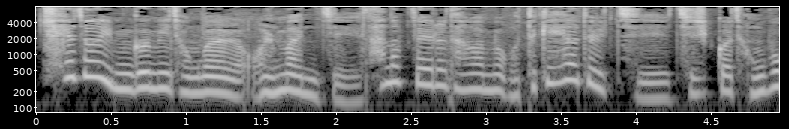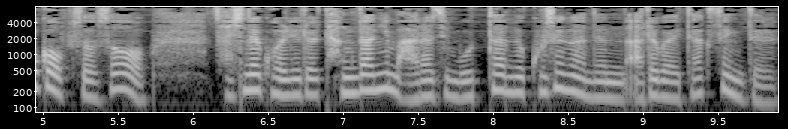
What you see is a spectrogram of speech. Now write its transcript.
최저임금이 정말 얼마인지 산업재해를 당하면 어떻게 해야 될지 지식과 정보가 없어서 자신의 권리를 당당히 말하지 못하며 고생하는 아르바이트 학생들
